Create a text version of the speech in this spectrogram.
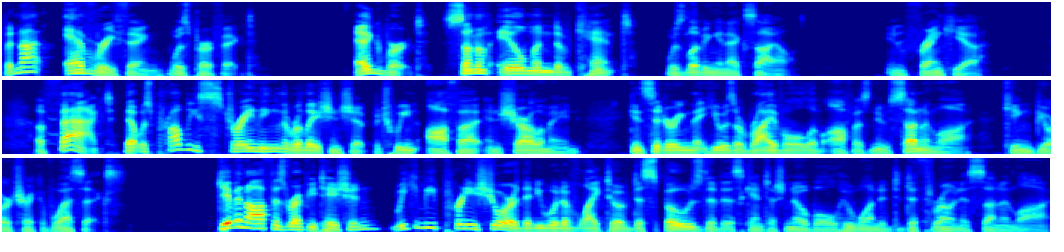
But not everything was perfect. Egbert, son of Ealhmund of Kent, was living in exile in Francia. A fact that was probably straining the relationship between Offa and Charlemagne, considering that he was a rival of Offa's new son in law King Beorhtric of Wessex. Given Offa's reputation, we can be pretty sure that he would have liked to have disposed of this Kentish noble who wanted to dethrone his son in law.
